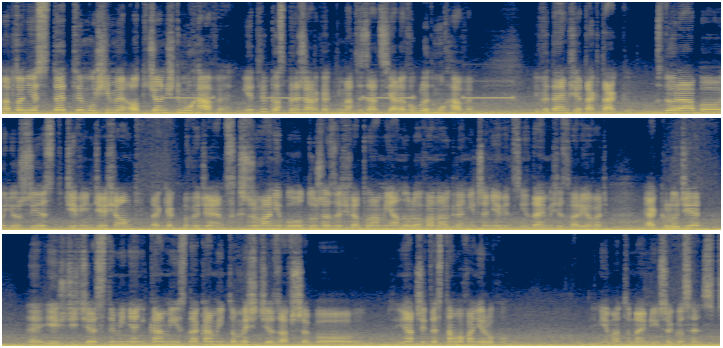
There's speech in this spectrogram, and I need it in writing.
no to niestety musimy odciąć dmuchawę. Nie tylko sprężarka klimatyzacji, ale w ogóle dmuchawę. I wydaje mi się tak, tak, bzdura, bo już jest 90, tak jak powiedziałem, skrzyżowanie było duże ze światłami, anulowane ograniczenie, więc nie dajmy się zwariować. Jak ludzie e, jeździcie z tymi niańkami znakami, to myślcie zawsze, bo inaczej to jest tamowanie ruchu. Nie ma to najmniejszego sensu.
